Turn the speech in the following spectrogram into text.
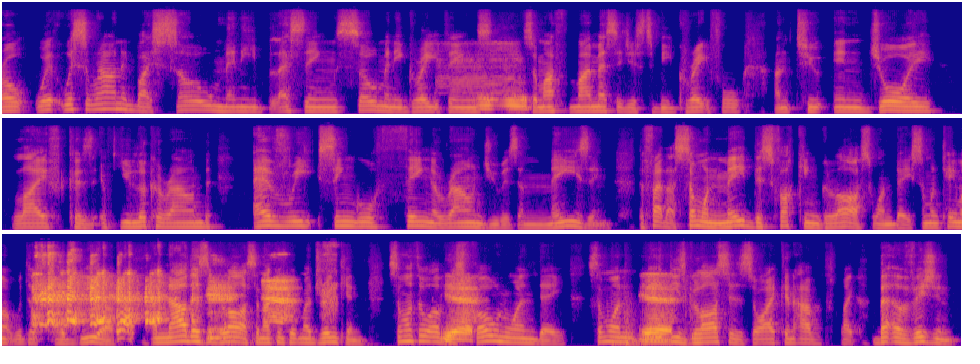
Bro we're, we're surrounded by so many blessings so many great things. So my my message is to be grateful and to enjoy life because if you look around every single thing around you is amazing. The fact that someone made this fucking glass one day someone came up with this idea and now there's a glass and i can put my drink in. Someone thought of Yeah. this phone one day. Someone Yeah. made these glasses so i can have like better vision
